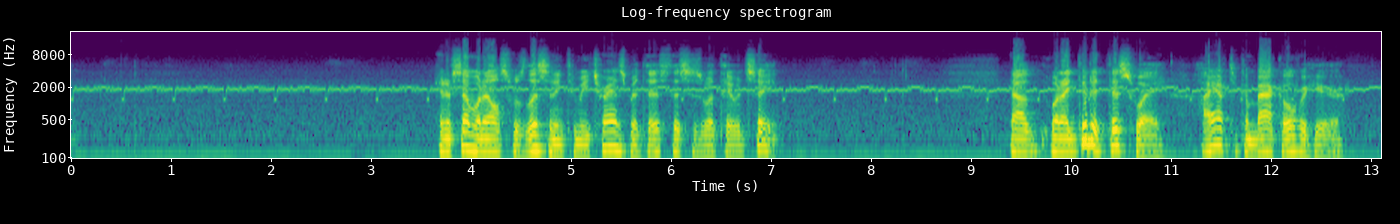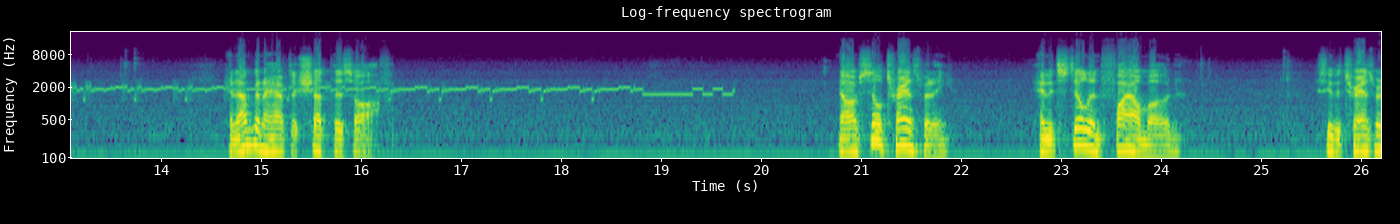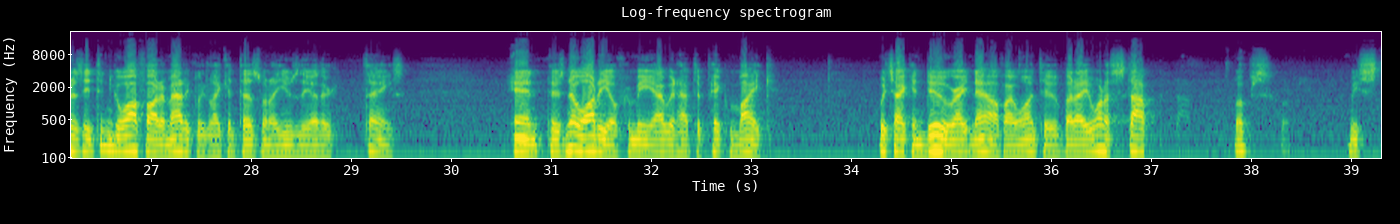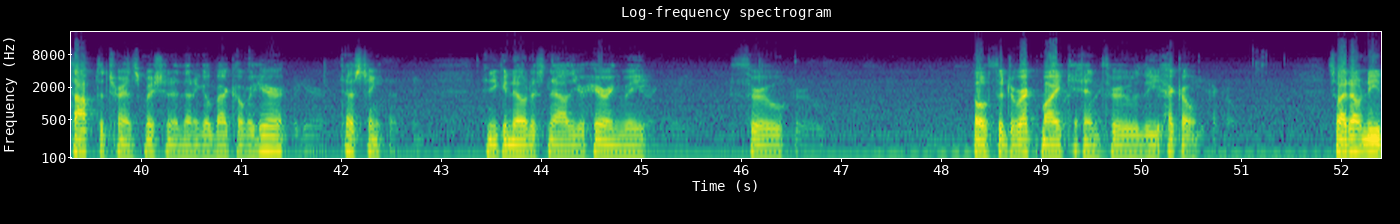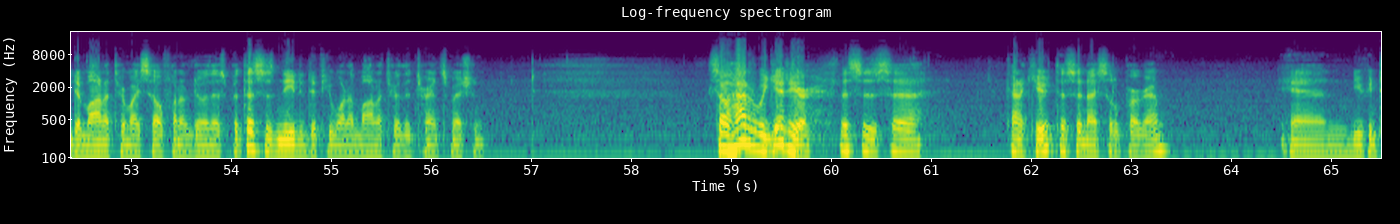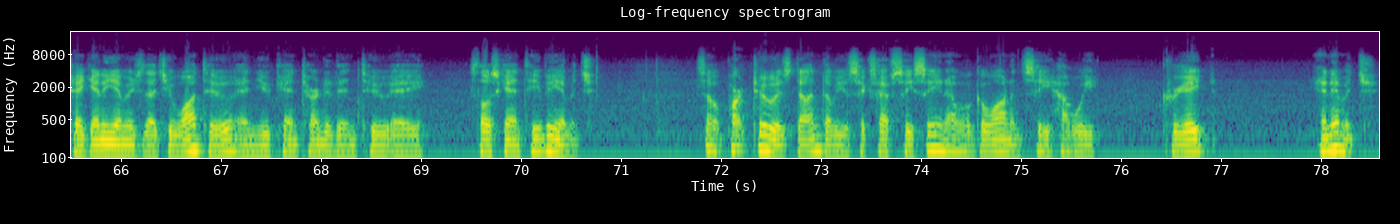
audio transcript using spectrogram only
And if someone else was listening to me transmit this, this is what they would see. Now, when I did it this way, I have to come back over here and I'm going to have to shut this off. Now I'm still transmitting and it's still in file mode see the transmitters, it didn't go off automatically like it does when I use the other things. And there's no audio for me. I would have to pick mic, which I can do right now if I want to, but I want to stop. Whoops. Let me stop the transmission and then I go back over here, testing. And you can notice now you're hearing me through both the direct mic and through the echo. So I don't need to monitor myself when I'm doing this, but this is needed if you want to monitor the transmission. So how did we get here? This is uh, kind of cute. This is a nice little program. And you can take any image that you want to and you can turn it into a slow scan TV image. So part two is done, W6FCC. Now we'll go on and see how we create an image.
